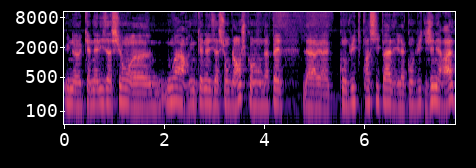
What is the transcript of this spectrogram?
une canalisation euh, noire, une canalisation blanche qu'on appelle la conduite principale et la conduite générale.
